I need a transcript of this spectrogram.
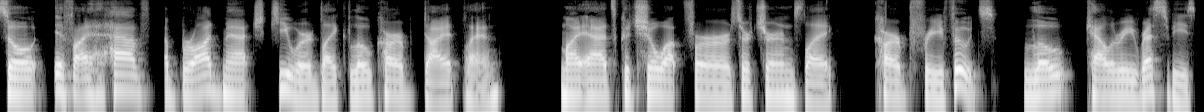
So if I have a broad match keyword like low carb diet plan, my ads could show up for search terms like carb free foods, low calorie recipes,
